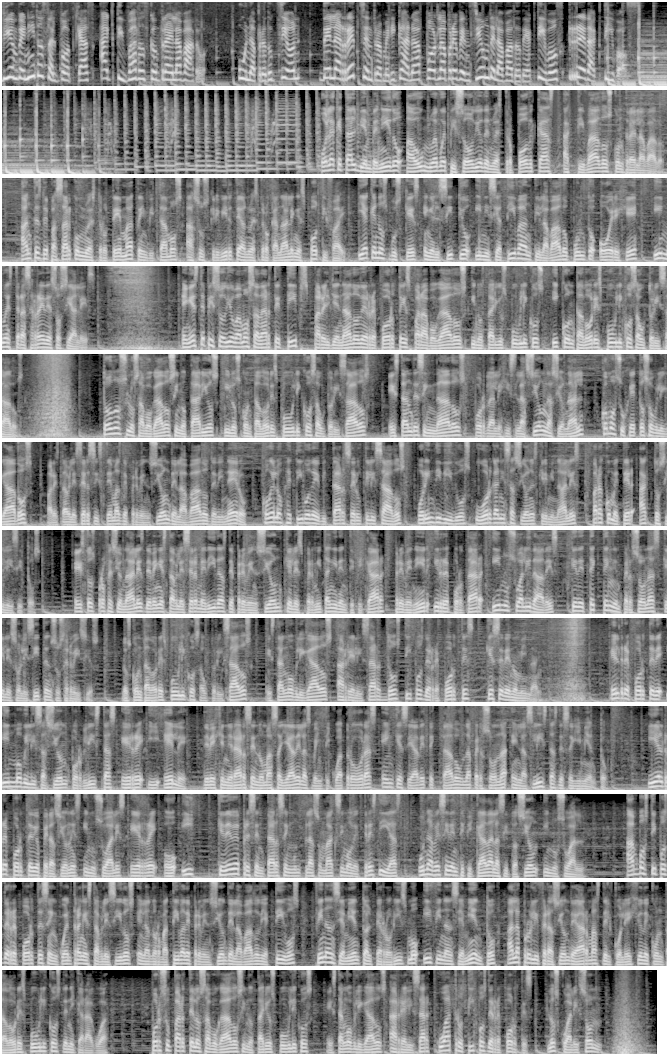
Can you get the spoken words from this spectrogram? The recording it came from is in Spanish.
Bienvenidos al podcast Activados contra el Lavado, una producción de la Red Centroamericana por la Prevención de Lavado de Activos, Redactivos. Hola, ¿qué tal? Bienvenido a un nuevo episodio de nuestro podcast Activados contra el Lavado. Antes de pasar con nuestro tema, te invitamos a suscribirte a nuestro canal en Spotify y a que nos busques en el sitio iniciativaantilavado.org y nuestras redes sociales. En este episodio vamos a darte tips para el llenado de reportes para abogados y notarios públicos y contadores públicos autorizados. Todos los abogados y notarios y los contadores públicos autorizados están designados por la legislación nacional como sujetos obligados para establecer sistemas de prevención de lavado de dinero con el objetivo de evitar ser utilizados por individuos u organizaciones criminales para cometer actos ilícitos. Estos profesionales deben establecer medidas de prevención que les permitan identificar, prevenir y reportar inusualidades que detecten en personas que les soliciten sus servicios. Los contadores públicos autorizados están obligados a realizar dos tipos de reportes que se denominan el reporte de inmovilización por listas RIL debe generarse no más allá de las 24 horas en que se ha detectado una persona en las listas de seguimiento. Y el reporte de operaciones inusuales ROI, que debe presentarse en un plazo máximo de tres días una vez identificada la situación inusual. Ambos tipos de reportes se encuentran establecidos en la normativa de prevención de lavado de activos, financiamiento al terrorismo y financiamiento a la proliferación de armas del Colegio de Contadores Públicos de Nicaragua. Por su parte, los abogados y notarios públicos están obligados a realizar cuatro tipos de reportes, los cuales son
